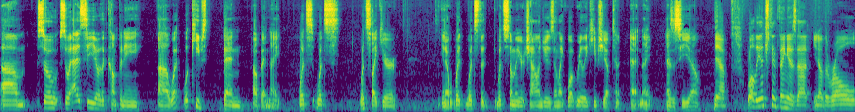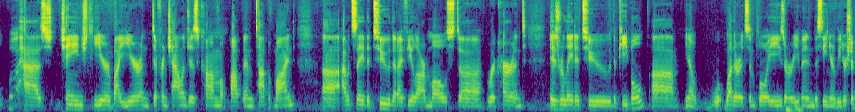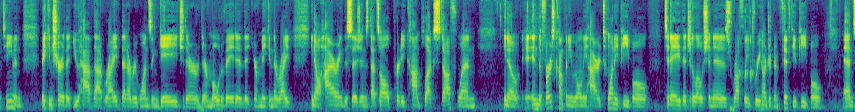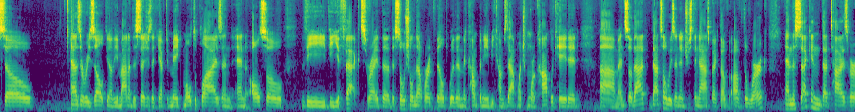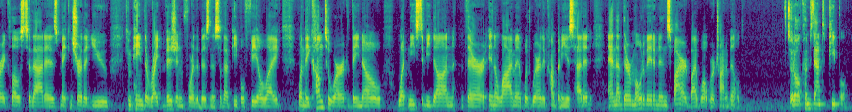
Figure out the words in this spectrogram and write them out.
Um, so, so as CEO of the company, uh, what what keeps Ben up at night? What's what's what's like your, you know, what what's the what's some of your challenges and like what really keeps you up to, at night as a CEO? Yeah. Well, the interesting thing is that, you know, the role has changed year by year and different challenges come up and top of mind. Uh, I would say the two that I feel are most uh, recurrent is related to the people, um, you know, w- whether it's employees or even the senior leadership team, and making sure that you have that right, that everyone's engaged, they're they're motivated, that you're making the right, you know, hiring decisions. That's all pretty complex stuff. When, you know, in the first company we only hired 20 people. Today, DigitalOcean is roughly 350 people, and so as a result, you know, the amount of decisions that you have to make multiplies and, and also the the effects, right? The the social network built within the company becomes that much more complicated. Um, and so that that's always an interesting aspect of, of the work. And the second that ties very close to that is making sure that you can paint the right vision for the business so that people feel like when they come to work, they know what needs to be done, they're in alignment with where the company is headed, and that they're motivated and inspired by what we're trying to build. So it all comes down to people.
